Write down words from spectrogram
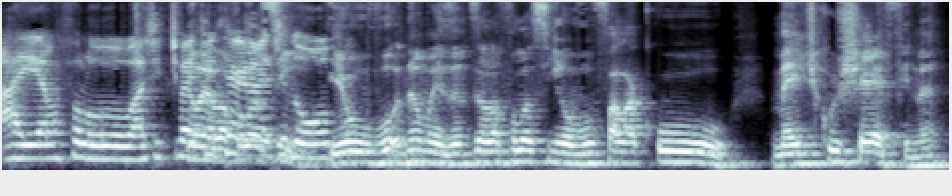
Aí ela falou, a gente vai Não, te internar assim, de novo. eu vou. Não, mas antes ela falou assim: eu vou falar com o médico-chefe, né?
